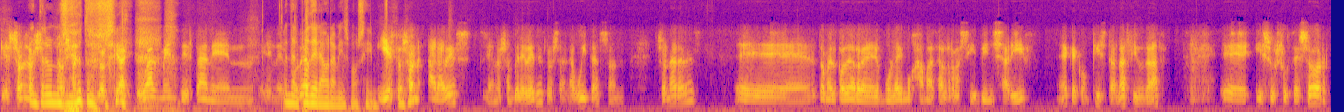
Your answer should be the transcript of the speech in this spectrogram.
Que son los, Entre unos y otros. los que actualmente están en, en el, poder. ahora mismo, sí. Y estos son árabes, ya no son bereberes, los alawitas son, son árabes. Eh, toma el poder eh, Mulay Muhammad al-Rasi bin Sharif, eh, que conquista la ciudad, eh, y su sucesor,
